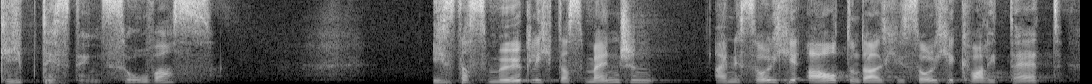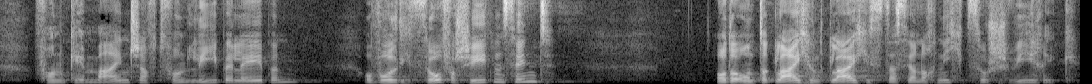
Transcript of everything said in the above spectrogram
gibt es denn sowas? Ist das möglich, dass Menschen eine solche Art und eine solche Qualität von Gemeinschaft, von Liebe leben, obwohl die so verschieden sind? Oder unter gleich und gleich ist das ja noch nicht so schwierig.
